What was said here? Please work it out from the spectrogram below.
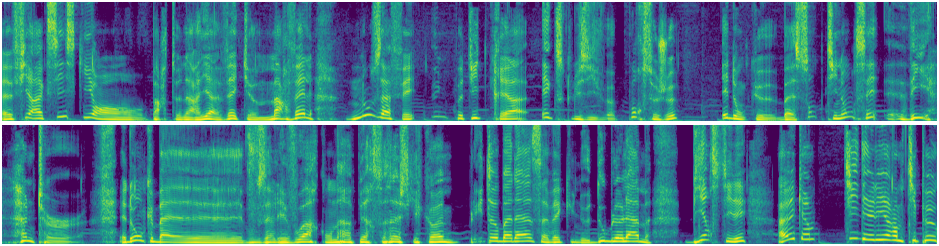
Euh, Firaxis qui en partenariat avec Marvel nous a fait petite créa exclusive pour ce jeu et donc, euh, bah, son petit nom, c'est The Hunter. Et donc, bah, vous allez voir qu'on a un personnage qui est quand même plutôt badass, avec une double lame bien stylée, avec un petit délire un petit peu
